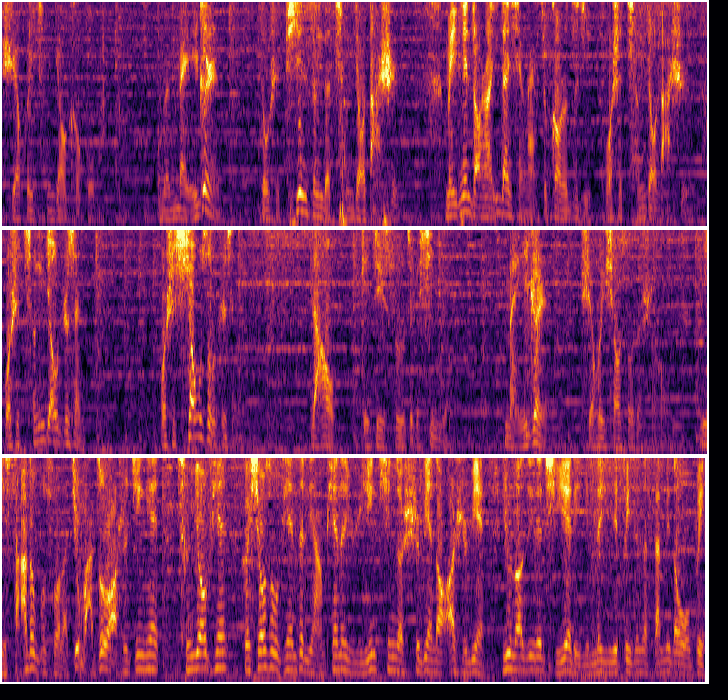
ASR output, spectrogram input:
学会成交客户吧。我们每一个人都是天生的成交大师。每天早上一旦醒来，就告诉自己：我是成交大师，我是成交之神。我是销售之神，然后给自己输入这个信念。每一个人学会销售的时候，你啥都不说了，就把周老师今天成交篇和销售篇这两篇的语音听个十遍到二十遍，用到自己的企业里，你们的业绩倍增个三倍到五倍，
